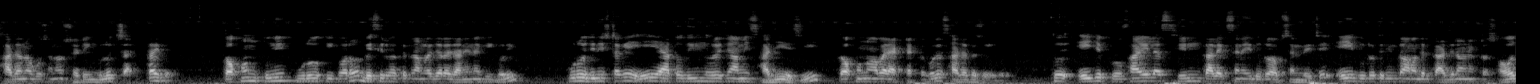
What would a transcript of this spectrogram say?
সাজানো গোছানো সেটিংগুলো চাই, তাই তো? তখন তুমি পুরো কি করো বেশিরভাগ ক্ষেত্রে আমরা যারা জানি না কি করি, পুরো জিনিসটাকে এই এতদিন ধরে যে আমি সাজিয়েছি, তখনও আবার একটা একটা করে সাজাতে শুরু করি। তো এই যে প্রোফাইল আর সিন কালেকশন এই দুটো অপশান দিয়েছে, এই দুটোতে কিন্তু আমাদের কাজটা অনেকটা সহজ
